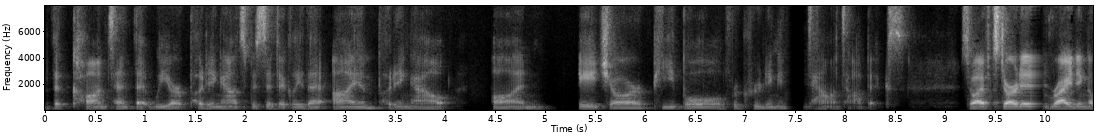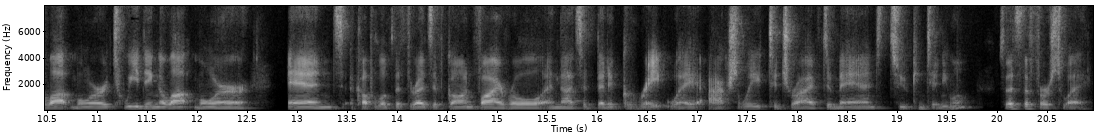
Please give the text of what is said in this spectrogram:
the content that we are putting out, specifically that I am putting out on HR, people, recruiting, and talent topics. So I've started writing a lot more, tweeting a lot more, and a couple of the threads have gone viral. And that's been a great way actually to drive demand to Continuum. So that's the first way.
